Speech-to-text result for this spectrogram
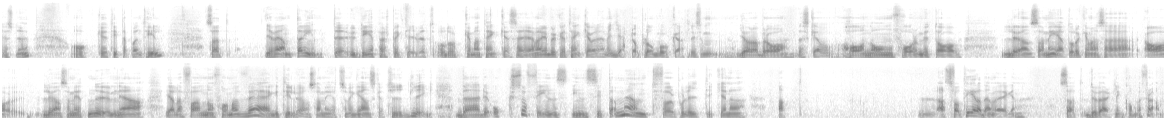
just nu och tittar på en till. Så att jag väntar inte ur det perspektivet. Och då kan man tänka sig, jag brukar tänka på det här med hjärta och plånbok. Att liksom göra bra, det ska ha någon form av lönsamhet. Och då kan man säga, ja, lönsamhet nu? Nja, i alla fall någon form av väg till lönsamhet som är ganska tydlig. Där det också finns incitament för politikerna att asfaltera den vägen så att du verkligen kommer fram.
